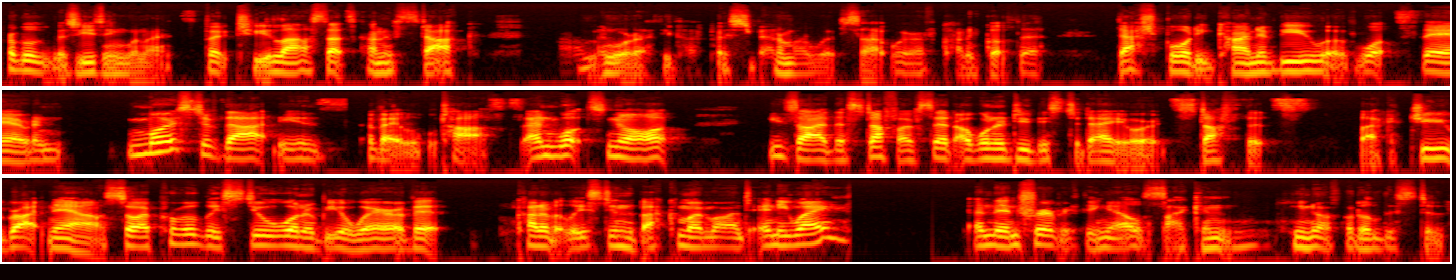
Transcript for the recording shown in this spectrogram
probably was using when I spoke to you last. That's kind of stuck, um, and what I think I posted about on my website, where I've kind of got the dashboardy kind of view of what's there and most of that is available tasks. And what's not is either stuff I've said, I want to do this today, or it's stuff that's like due right now. So I probably still want to be aware of it, kind of at least in the back of my mind anyway. And then for everything else, I can, you know, I've got a list of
